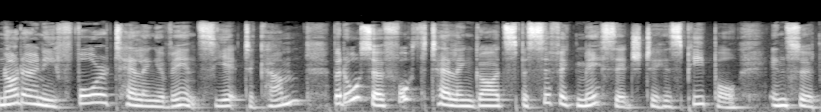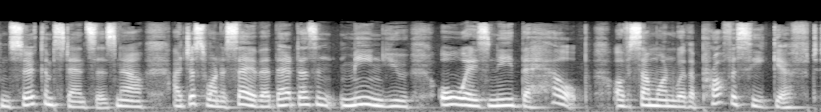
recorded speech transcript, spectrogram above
not only foretelling events yet to come, but also forthtelling God's specific message to his people in certain circumstances. Now, I just want to say that that doesn't mean you always need the help of someone with a prophecy gift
